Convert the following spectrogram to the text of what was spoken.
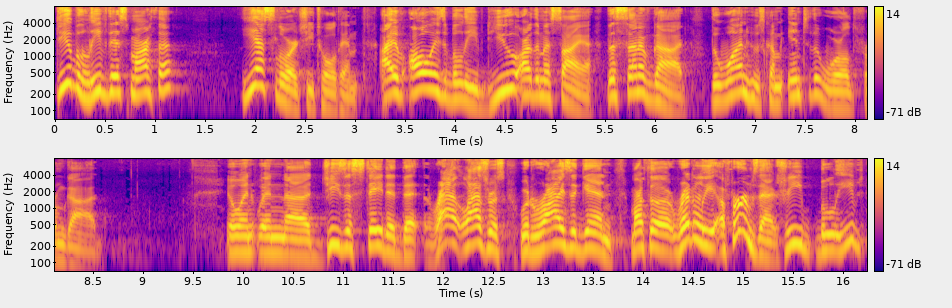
Do you believe this, Martha? Yes, Lord, she told him. I have always believed you are the Messiah, the Son of God, the one who's come into the world from God. When when uh, Jesus stated that Lazarus would rise again, Martha readily affirms that. She believed,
